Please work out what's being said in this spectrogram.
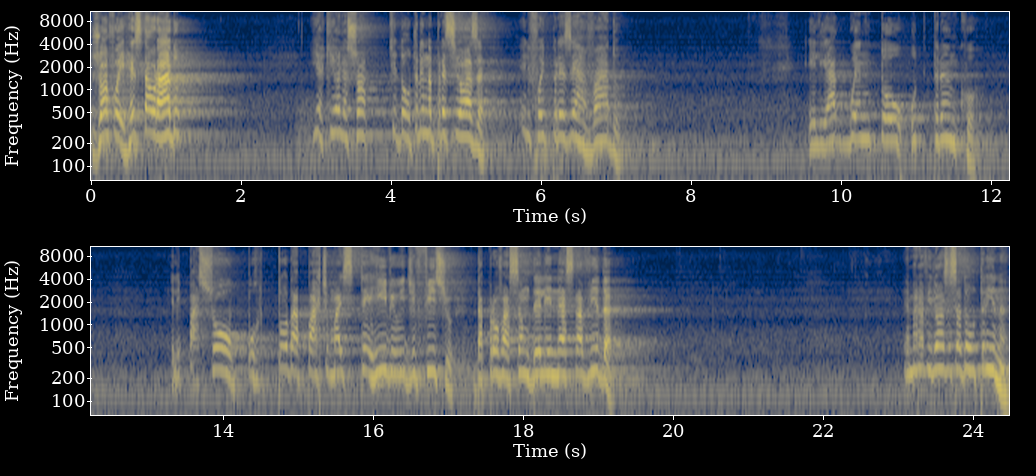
Jó foi restaurado. E aqui, olha só que doutrina preciosa: ele foi preservado. Ele aguentou o tranco ele passou por toda a parte mais terrível e difícil da provação dele nesta vida. É maravilhosa essa doutrina.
